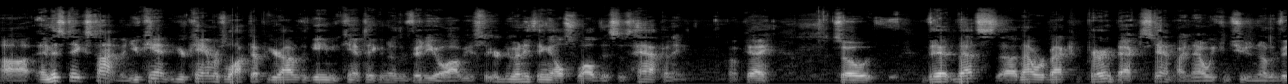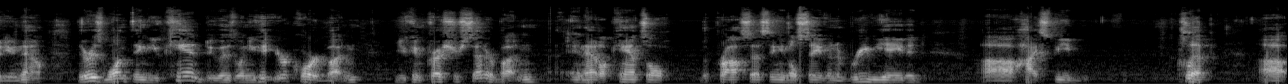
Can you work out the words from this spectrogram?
Uh, and this takes time, and you can't, your camera's locked up, you're out of the game, you can't take another video, obviously, or do anything else while this is happening. Okay? So, that's, uh, now we're back preparing, back to standby. Now we can shoot another video. Now, there is one thing you can do is when you hit your record button, you can press your center button, and that'll cancel the processing. It'll save an abbreviated uh, high-speed clip, uh,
